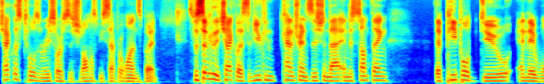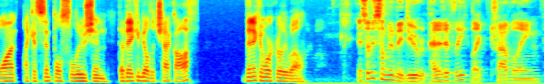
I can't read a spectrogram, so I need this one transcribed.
checklist tools and resources should almost be separate ones, but specifically checklist, if you can kind of transition that into something that people do and they want like a simple solution that they can be able to check off, then it can work really well. Especially something they do repetitively, like traveling,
